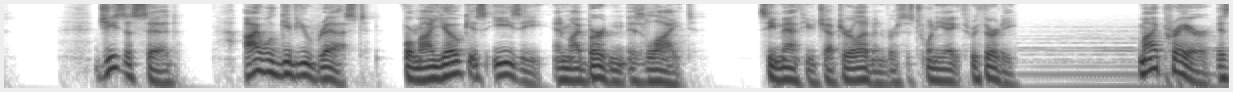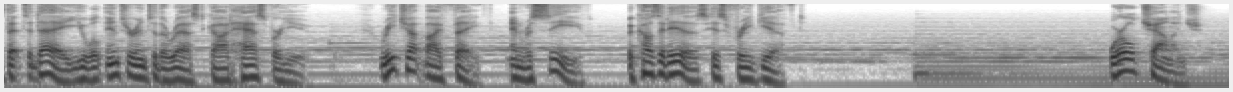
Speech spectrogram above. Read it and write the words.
Jesus said, I will give you rest, for my yoke is easy and my burden is light. See Matthew chapter 11 verses 28 through 30. My prayer is that today you will enter into the rest God has for you. Reach up by faith and receive because it is his free gift. World Challenge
